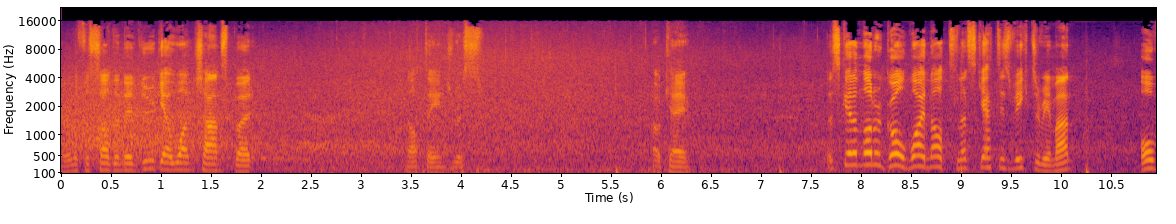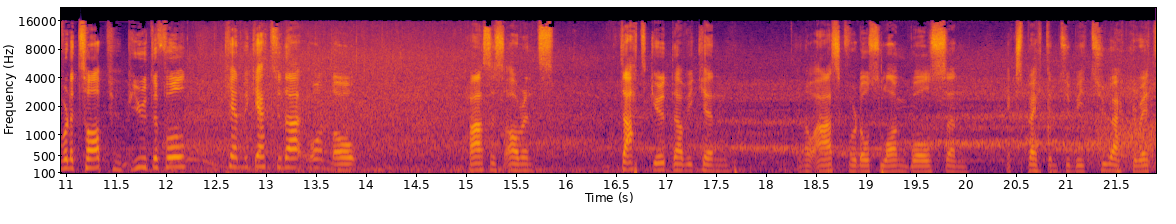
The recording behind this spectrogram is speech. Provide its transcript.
All of a sudden they do get one chance, but not dangerous. Okay. Let's get another goal. Why not? Let's get this victory, man. Over the top. Beautiful. Can we get to that one? No. Passes aren't that good that we can, you know, ask for those long balls and expect them to be too accurate.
